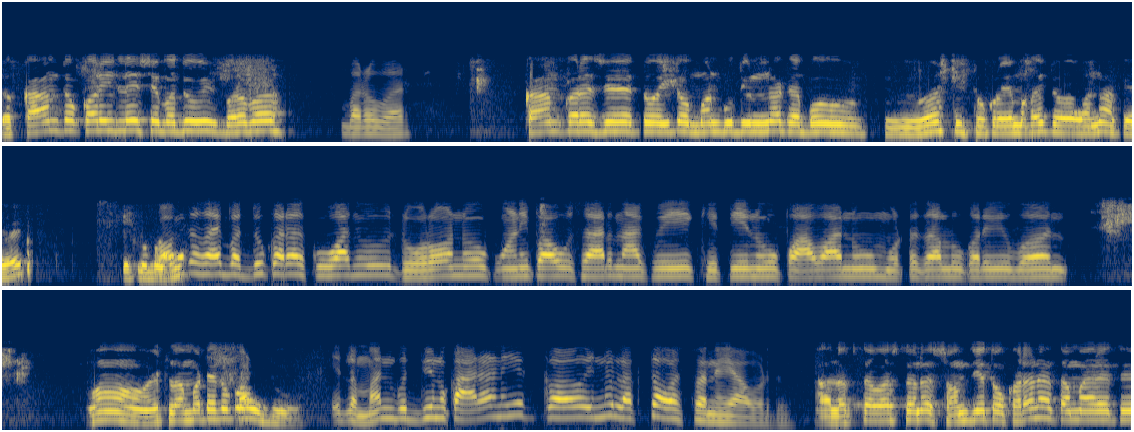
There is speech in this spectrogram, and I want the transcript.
તો કામ તો કરી જ લેશે બધું બરોબર? બરોબર. કામ કરે છે તો એ તો મન બુદ્ધિનું ના કે બહુ વ્યવસ્થિત છોકરો એમાં કઈ તો ના કહેવાય. એટલું બધું. તો સાહેબ બધું કરે કુવાનું ઢોરોનું પાણી પાવું સાર નાખવી ખેતીનું પાવાનું મોટર ચાલુ કરવી બંધ. હા એટલા માટે તો કહું છું. એટલે મન બુદ્ધિનું કારણ એ કે એને લખતા વસ્તા નહીં આવડતું. આ લખતા વાંચતા સમજે તો ખરા ને તમારે તે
